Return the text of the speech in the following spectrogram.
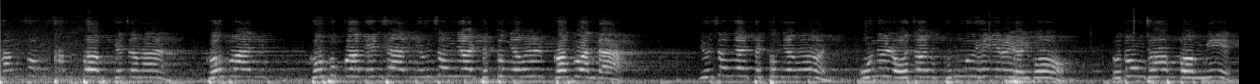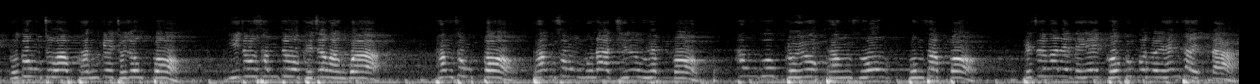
방송 3법 개정안 거부한 거부권 행사한 윤석열 대통령을 거부한다. 윤석열 대통령은 오늘 오전 국무회의를 열고 노동조합법 및 노동조합 관계조정법 2조 3조 개정안과 방송법, 방송문화진흥회법, 한국교육방송봉사법 개정안에 대해 거부권을 행사했다.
